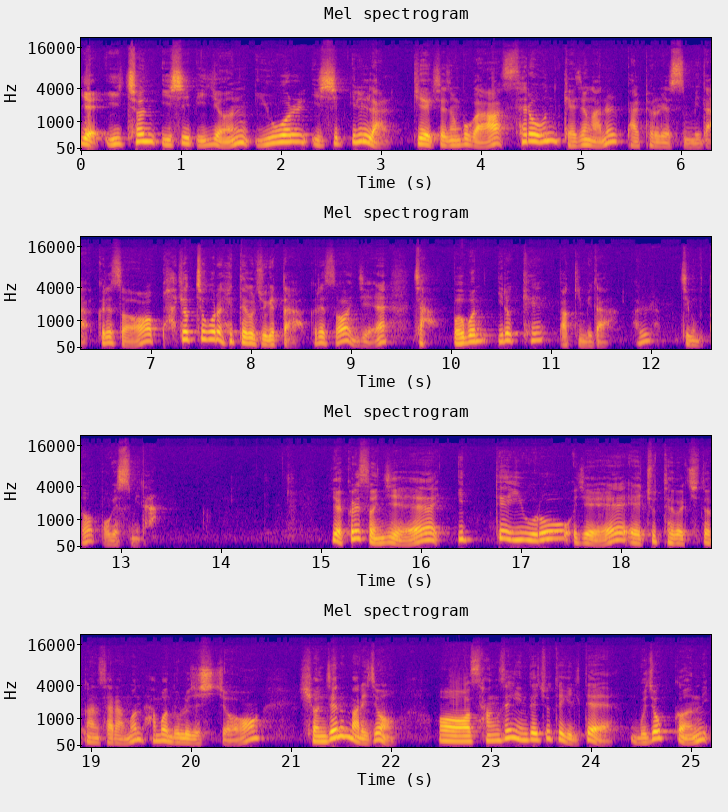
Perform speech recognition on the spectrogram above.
예, 2022년 6월 21일 날 기획재정부가 새로운 개정안을 발표를 했습니다. 그래서 파격적으로 혜택을 주겠다. 그래서 이제 자 법은 이렇게 바뀝니다. 지금부터 보겠습니다. 예, 그래서 이제 이때 이후로 이제 주택을 취득한 사람은 한번 눌러주시죠. 현재는 말이죠. 어, 상생 임대주택일 때 무조건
